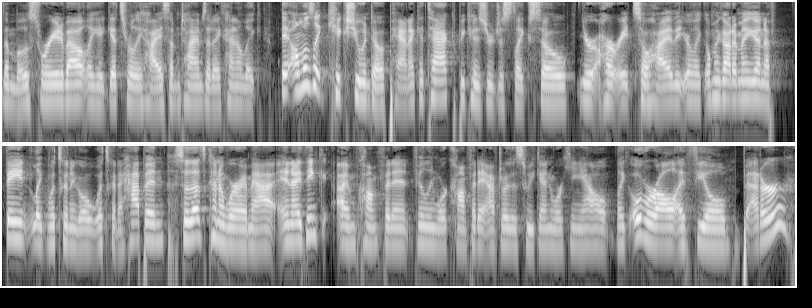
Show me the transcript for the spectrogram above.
the most worried about. Like it gets really high sometimes and I kind of like it almost like kicks you into a panic attack because you're just like so your heart rate's so high that you're like, oh my god, am I gonna faint like what's going to go what's going to happen. So that's kind of where i'm at. And i think i'm confident feeling more confident after this weekend working out. Like overall i feel better.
